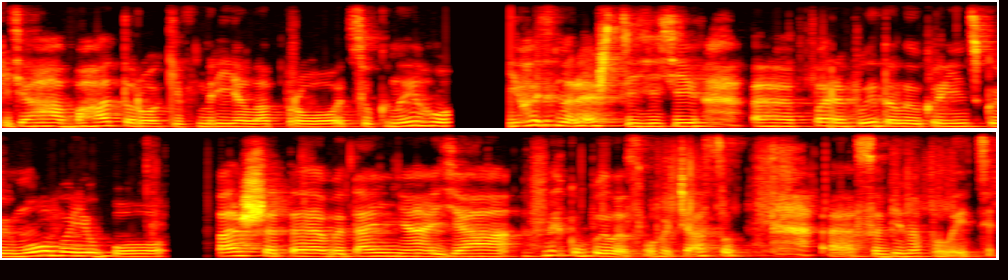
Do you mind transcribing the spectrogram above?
я багато років мріяла про цю книгу. І ось нарешті її е, перевидали українською мовою, бо перше те видання я не купила свого часу е, собі на полиці.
